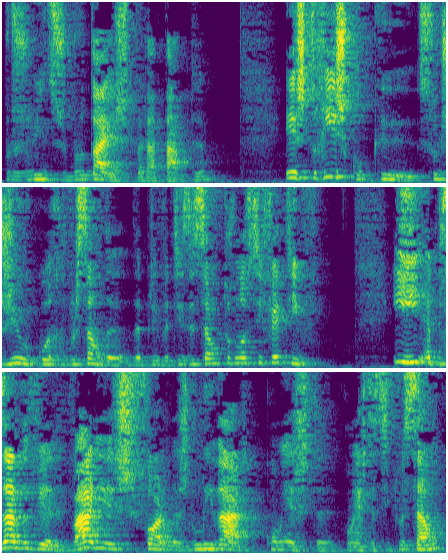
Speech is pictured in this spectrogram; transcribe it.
prejuízos brutais para a TAP, este risco que surgiu com a reversão da, da privatização tornou-se efetivo. E, apesar de haver várias formas de lidar com esta, com esta situação,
